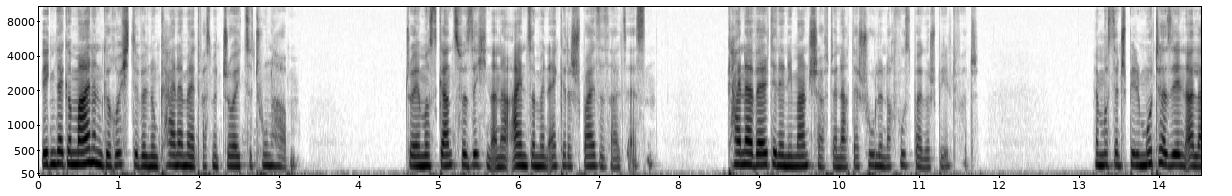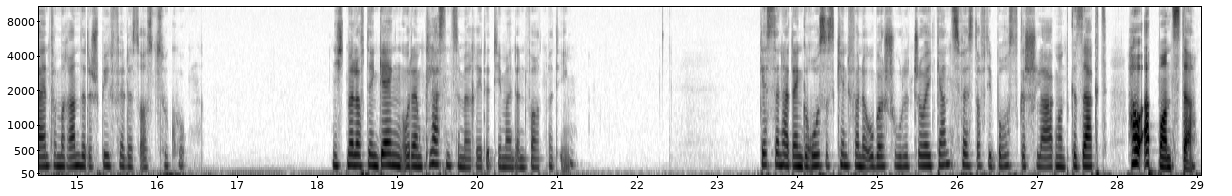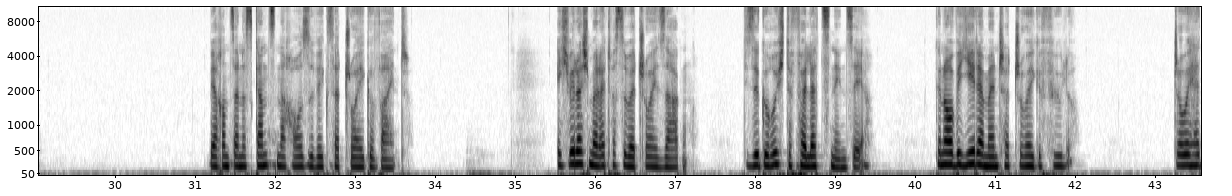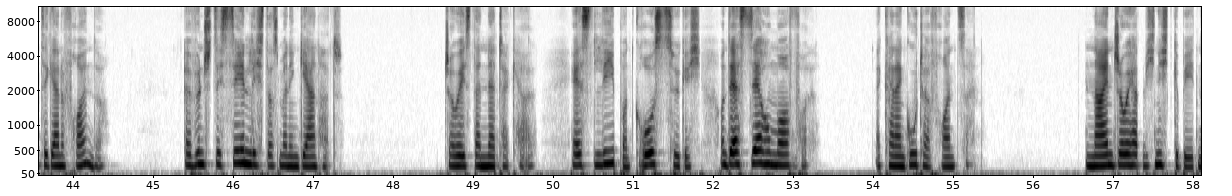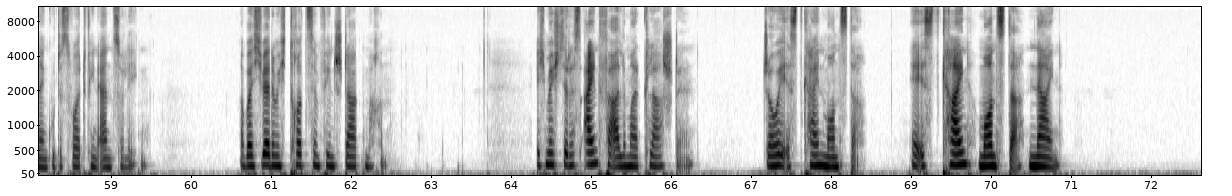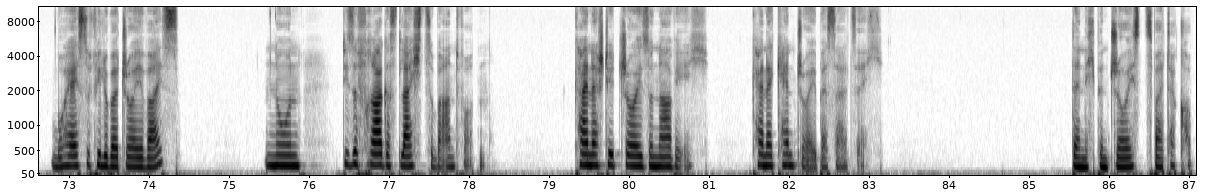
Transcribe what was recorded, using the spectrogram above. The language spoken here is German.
Wegen der gemeinen Gerüchte will nun keiner mehr etwas mit Joey zu tun haben. Joey muss ganz für sich in einer einsamen Ecke des Speisesaals essen. Keiner wählt ihn in die Mannschaft, wenn nach der Schule noch Fußball gespielt wird. Er muss den Spiel Mutterseelen allein vom Rande des Spielfeldes aus zugucken. Nicht mal auf den Gängen oder im Klassenzimmer redet jemand ein Wort mit ihm. Gestern hat ein großes Kind von der Oberschule Joey ganz fest auf die Brust geschlagen und gesagt: Hau ab, Monster! Während seines ganzen Nachhausewegs hat Joey geweint. Ich will euch mal etwas über Joey sagen. Diese Gerüchte verletzen ihn sehr. Genau wie jeder Mensch hat Joey Gefühle. Joey hätte gerne Freunde. Er wünscht sich sehnlichst, dass man ihn gern hat. Joey ist ein netter Kerl. Er ist lieb und großzügig und er ist sehr humorvoll. Er kann ein guter Freund sein. Nein, Joey hat mich nicht gebeten, ein gutes Wort für ihn anzulegen. Aber ich werde mich trotzdem für ihn stark machen. Ich möchte das ein für alle Mal klarstellen. Joey ist kein Monster. Er ist kein Monster, nein. Woher ich so viel über Joey weiß? Nun, diese Frage ist leicht zu beantworten. Keiner steht Joey so nah wie ich. Keiner kennt Joey besser als ich denn ich bin Joys zweiter Kopf.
